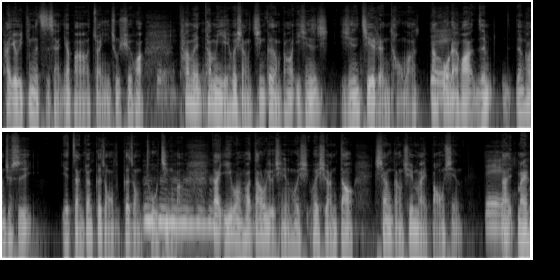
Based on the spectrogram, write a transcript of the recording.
他有一定的资产要把它转移出去的话，他们他们也会想尽各种办法。以前以前借人头嘛，那后来的话，人人行就是也斩断各种各种途径嘛。那以往的话，大陆有钱人会会喜欢到香港去买保险。对，那买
